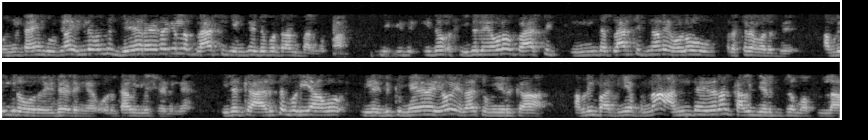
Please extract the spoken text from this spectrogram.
கொஞ்சம் டைம் கொடுக்கலாம். இல்ல வந்து வேற இடங்கள்ல பிளாஸ்டிக் எங்க இது பண்றான்னு பாருங்கப்பா. இது இதோ இதுல எவ்வளவு பிளாஸ்டிக் இந்த பிளாஸ்டிக்னால எவ்வளவு பிரச்சனை வருது அப்படிங்கிற ஒரு இது எடுங்க. ஒரு கால்குலேஷன் எடுங்க. இதுக்கு அடுத்தபடியாவோ இல்ல இதுக்கு மேலேயோ ஏதாச்சும் ஒண்ணு இருக்கா அப்படின்னு பாத்தீங்க அப்படின்னா அந்த இதெல்லாம் கலைஞ்சு எடுத்துட்டோமா ஃபுல்லா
